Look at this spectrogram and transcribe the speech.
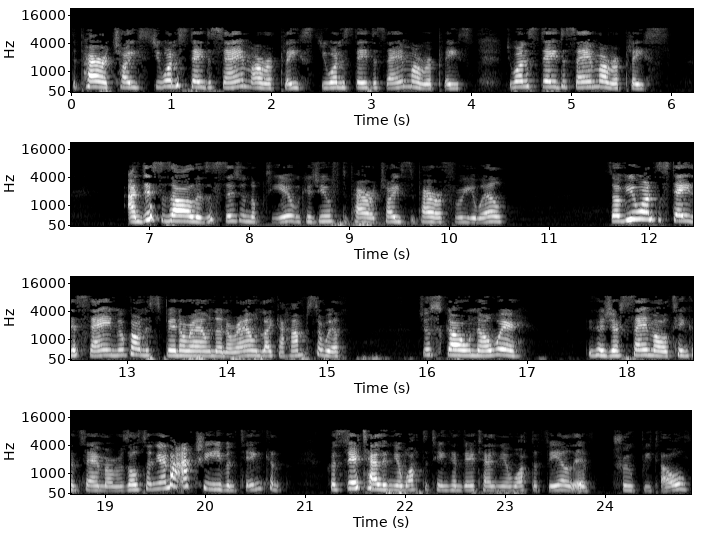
the power of choice. Do you want to stay the same or replace? Do you want to stay the same or replace? Do you want to stay the same or replace? And this is all a decision up to you because you have the power of choice, the power of free will. So if you want to stay the same, you're going to spin around and around like a hamster wheel. Just go nowhere. Because you're same old thinking, same old results, and you're not actually even thinking. Because they're telling you what to think and they're telling you what to feel, if truth be told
